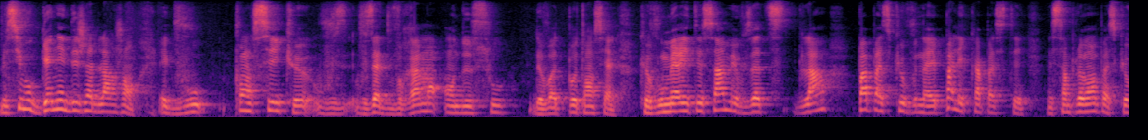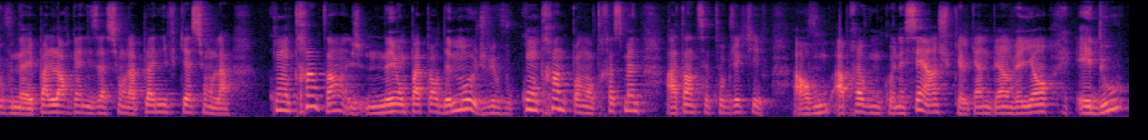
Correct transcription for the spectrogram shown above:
mais si vous gagnez déjà de l'argent et que vous pensez que vous, vous êtes vraiment en dessous de votre potentiel, que vous méritez ça mais vous êtes là pas parce que vous n'avez pas les capacités, mais simplement parce que vous n'avez pas l'organisation, la planification, la contrainte. Hein. N'ayons pas peur des mots, je vais vous contraindre pendant 13 semaines à atteindre cet objectif. Alors après, vous me connaissez, hein, je suis quelqu'un de bienveillant et doux,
